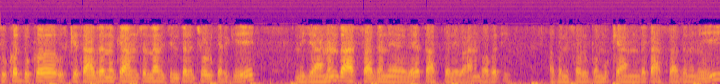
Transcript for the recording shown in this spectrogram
सुख दुख उसके साधन का अनुसंधान चिंतन छोड़ करके निजानंद आस्वादन तात्पर्यवान भवती। अपने स्वरूप मुख्य आनंद का आस्वादन में ही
